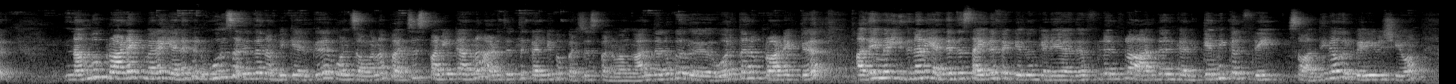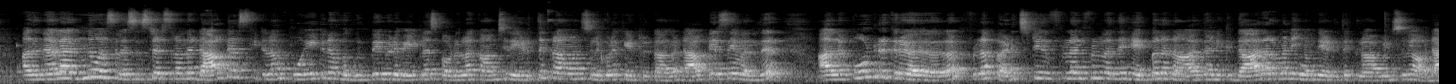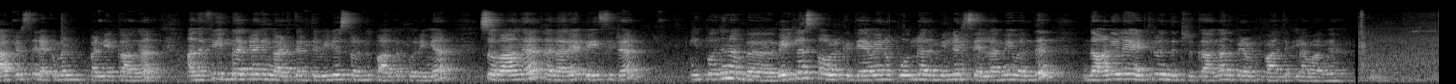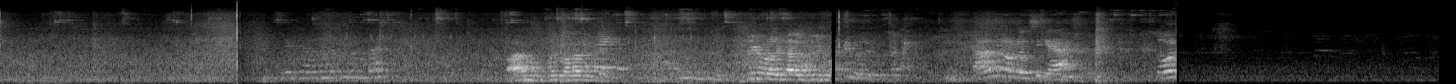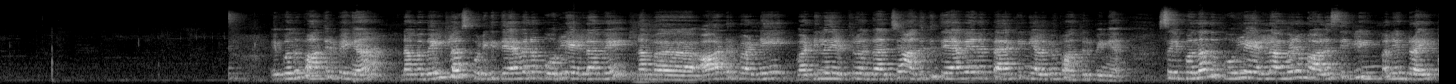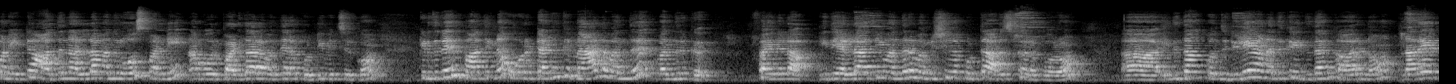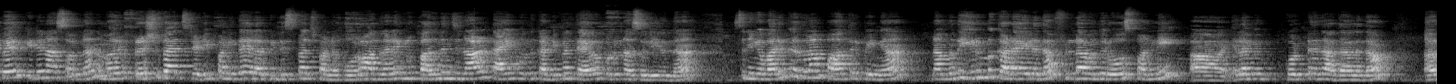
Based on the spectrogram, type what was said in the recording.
நம்ம ப்ராடக்ட் மேல எனக்கு நூறு சதவீத நம்பிக்கை இருக்கு. ஒன்ஸ் அவங்க பர்ச்சேஸ் பண்ணிட்டாங்கன்னா அடுத்தடுத்து கண்டிப்பா பர்ச்சேஸ் பண்ணுவாங்க. அந்த அளவுக்கு ஒரு ஒருத்தான ப்ராடக்ட் அதே மாதிரி இதனால எந்தெந்த சைட் எஃபெக்ட் எதுவும் கிடையாது. Full and full organic and chemical free so அதுவே ஒரு பெரிய விஷயம். அதனால இன்னும் ஒரு சில சிஸ்டர்ஸ்லாம் வந்து டாக்டர்ஸ் கிட்ட எல்லாம் போயிட்டு நம்ம குட் பேபியோட வெயிட் லாஸ் பவுடர்லாம் காமிச்சு இதை எடுத்துக்கலாமான்னு சொல்லி கூட கேட்டிருக்காங்க. டாக்டர்ஸே வந்து அதுல போட்டிருக்கிற ஃபுல்லா படிச்சுட்டு ஃபுல் அண்ட் ஃபுல் வந்து ஹெர்பல் அண்ட் ஆர்கானிக் தாராளமா நீங்க வந்து எடுத்துக்கலாம் அப்படின்னு சொல்லி டாக்டர்ஸே ரெக்கமெண்ட் பண்ணியிருக்காங்க. அந்த ஃபீட்பேக்ல நீங்க அடுத்தடுத்த வீடியோஸ்ல வந்து பார்க்க போறீங்க. ஸோ வாங்க நான் நிறைய பேசிட்டேன். இப்போ வந்து நம்ம வெயிட் லாஸ் பவுடருக்கு தேவையான பொருள் அந்த மில்லட்ஸ் எல்லாமே வந்து தானியெல்லாம் எடுத்துட்டு வந்துட்டு இருக்காங்க. அதை போய் நம்ம பார்த்துக்கலாம் வாங்க. இப்போ வந்து பாத்திருப்பீங்க நம்ம வெயிட் லாஸ் பொடிக்கு தேவையான பொருள் எல்லாமே நம்ம ஆர்டர் பண்ணி வண்டியில எடுத்துட்டு வந்தாச்சு. அதுக்கு தேவையான பேக்கிங் எல்லாமே பார்த்திருப்பீங்க. ஸோ இப்போ வந்து அந்த பொருள் எல்லாமே நம்ம அலசி க்ளீன் பண்ணி ட்ரை பண்ணிட்டு அது நல்லா வந்து ரோஸ்ட் பண்ணி நம்ம ஒரு படுதால வந்து எல்லாம் கொட்டி வச்சிருக்கோம். கிட்டத்தட்ட பார்த்தீங்கன்னா ஒரு டனுக்கு மேலே வந்து வந்திருக்கு. ஃபைனலா இது எல்லாத்தையும் வந்து நம்ம மிஷின்ல கொடுத்து அரைச்சிட்டு வர போறோம். இதுதான் கொஞ்சம் டிலே ஆனதுக்கு இதுதான் காரணம். நிறைய பேர்கிட்ட நான் சொன்னேன் இந்த மாதிரி ஃப்ரெஷ் பேட்ச் ரெடி பண்ணி தான் எல்லாருக்கும் டிஸ்பேச் பண்ண போறோம். அதனால எங்களுக்கு பதினஞ்சு நாள் டைம் வந்து கண்டிப்பா தேவைப்படும் நான் சொல்லியிருந்தேன். ஸோ நீங்க வறுக்கிறதுலாம் பார்த்துருப்பீங்க. நம்ம வந்து இரும்பு கடையில் தான் ஃபுல்லா வந்து ரோஸ் பண்ணி எல்லாமே கொட்டினது அதால தான்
